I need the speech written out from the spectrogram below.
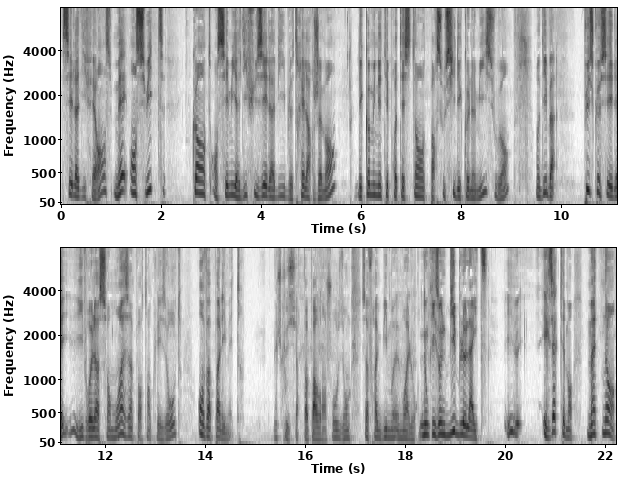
c'est la différence. Mais ensuite, quand on s'est mis à diffuser la Bible très largement, les communautés protestantes, par souci d'économie, souvent, ont dit, bah, puisque ces livres-là sont moins importants que les autres, on va pas les mettre. Mais je ne sers pas pas grand-chose, donc ça fera une Bible moins lourde. Donc ils ont une Bible light. Exactement. Maintenant,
